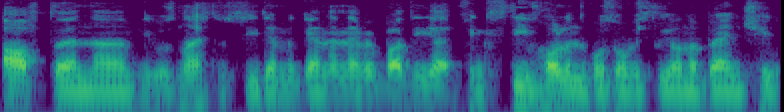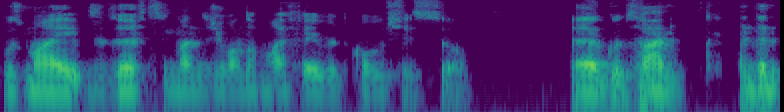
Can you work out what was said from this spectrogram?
after, and um, it was nice to see them again and everybody. I think Steve Holland was obviously on the bench. He was my reserve team manager, one of my favorite coaches. So, uh, good time. And then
